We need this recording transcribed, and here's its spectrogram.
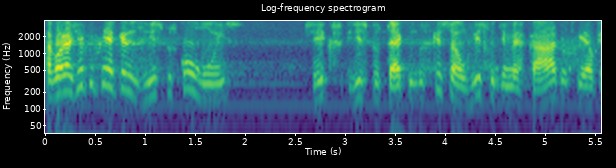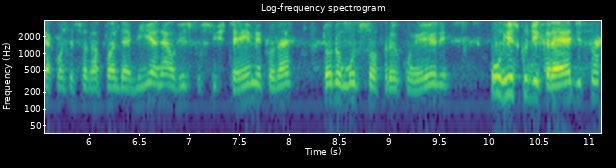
Agora, a gente tem aqueles riscos comuns riscos, técnicos que são risco de mercado, que é o que aconteceu na pandemia, né, um risco sistêmico, né, todo mundo sofreu com ele, um risco de crédito,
